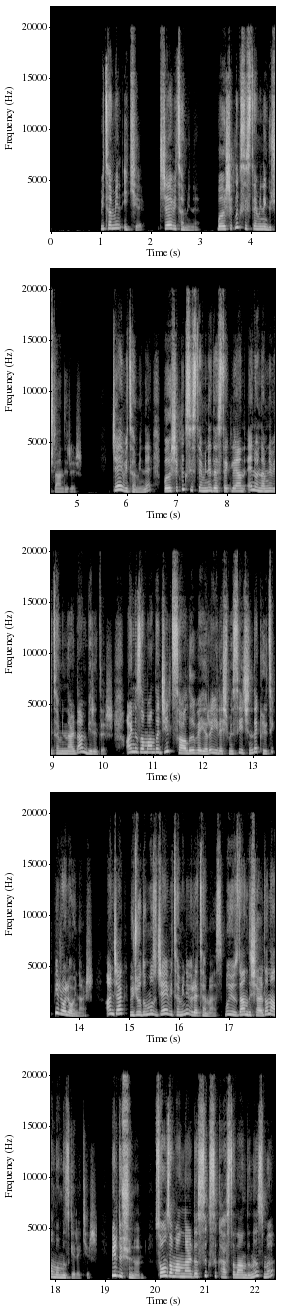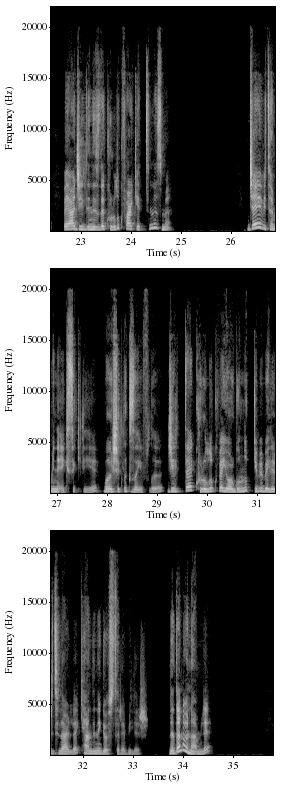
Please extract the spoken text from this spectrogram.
Vitamin 2. C vitamini. Bağışıklık sistemini güçlendirir. C vitamini, bağışıklık sistemini destekleyen en önemli vitaminlerden biridir. Aynı zamanda cilt sağlığı ve yara iyileşmesi için de kritik bir rol oynar. Ancak vücudumuz C vitamini üretemez. Bu yüzden dışarıdan almamız gerekir. Bir düşünün. Son zamanlarda sık sık hastalandınız mı veya cildinizde kuruluk fark ettiniz mi? C vitamini eksikliği, bağışıklık zayıflığı, ciltte kuruluk ve yorgunluk gibi belirtilerle kendini gösterebilir. Neden önemli?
